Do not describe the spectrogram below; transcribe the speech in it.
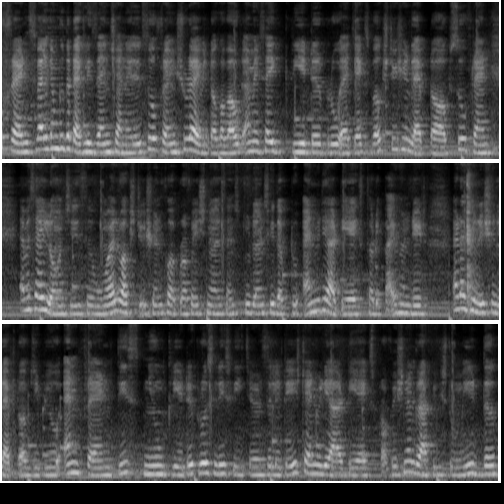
friends, welcome to the Tech Design channel. So friends, today I will talk about MSI Creator Pro HX workstation laptop. So friend, MSI launches a mobile workstation for professionals and students with up to NVIDIA RTX 3500 Ada generation laptop GPU. And friend, this new Creator Pro series features the latest NVIDIA RTX professional graphics to meet the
